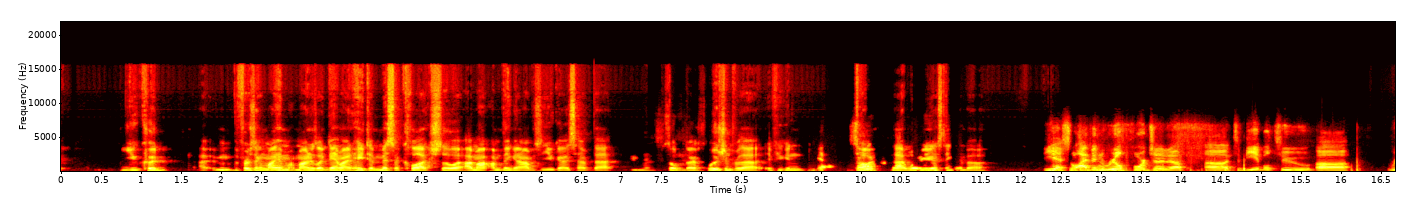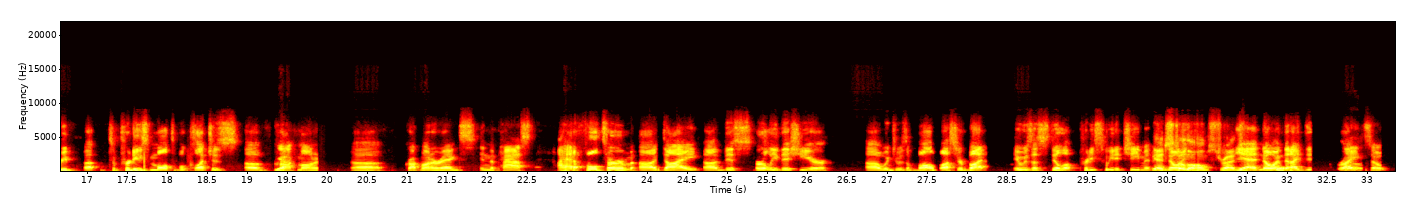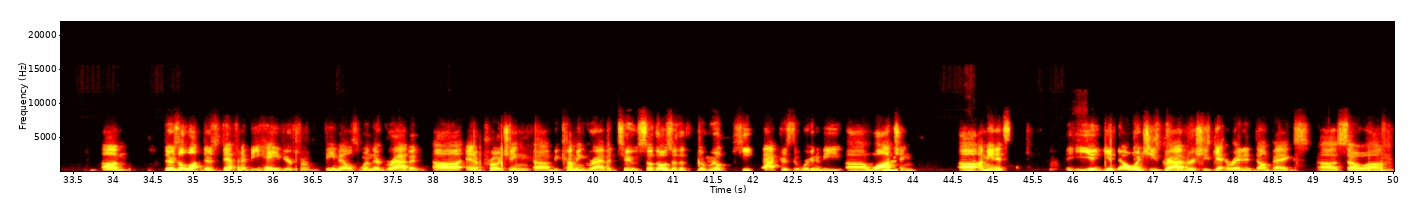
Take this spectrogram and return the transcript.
you could. I, the first thing in my mind is like, damn, I'd hate to miss a clutch. So uh, I'm I'm thinking obviously you guys have that. So a solution for that, if you can yeah. So talk about that, what are you guys thinking about? yeah, so I've been real fortunate enough uh, to be able to uh, re- uh, to produce multiple clutches of Yeah. croc monitor croc monitor eggs in the past. I had a full term uh, die uh, this early this year, uh, which was a ball buster, but it was a still a pretty sweet achievement. Yeah, it's knowing- still the home stretch. yeah knowing that i did it right so um there's a lot there's definite behavior for females when they're gravid uh, and approaching uh, becoming gravid too so those are the, the real key factors that we're going to be uh, watching uh, i mean it's you you know when she's gravid or she's getting ready to dump eggs uh, so um,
